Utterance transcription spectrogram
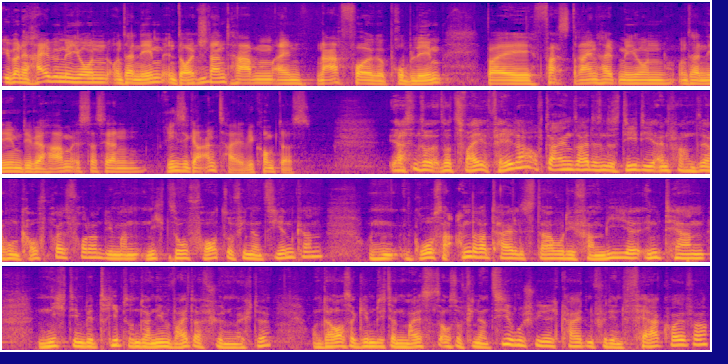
über eine halbe Million Unternehmen in Deutschland mhm. haben ein Nachfolgeproblem. Bei fast dreieinhalb Millionen Unternehmen, die wir haben, ist das ja ein riesiger Anteil. Wie kommt das? Ja, es sind so, so, zwei Felder. Auf der einen Seite sind es die, die einfach einen sehr hohen Kaufpreis fordern, die man nicht sofort so finanzieren kann. Und ein großer anderer Teil ist da, wo die Familie intern nicht den Betrieb des Unternehmens weiterführen möchte. Und daraus ergeben sich dann meistens auch so Finanzierungsschwierigkeiten für den Verkäufer,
